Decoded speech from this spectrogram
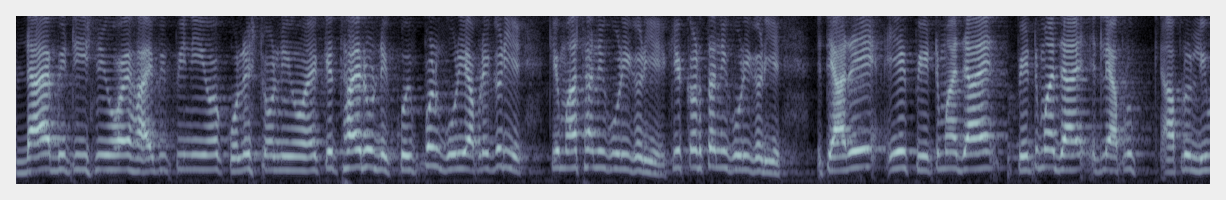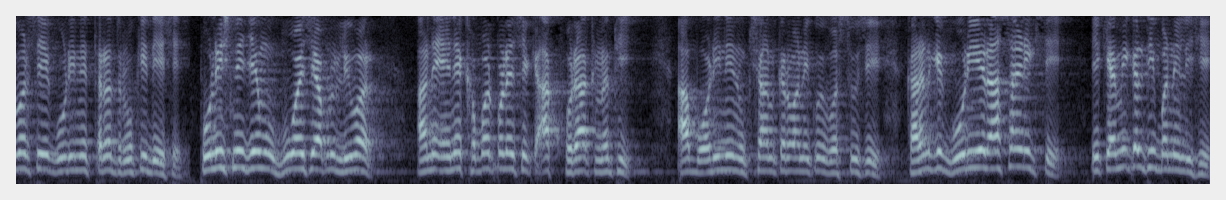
ડાયાબિટીસની હોય, હાઈ બીપીની હોય, કોલેસ્ટ્રોલની હોય કે થાઇરોઇડની, કોઈ પણ ગોળી આપણે ગળીએ, કે માથાની ગોળી ગળીએ, કે કળતાની ગોળી ગળીએ, ત્યારે એ પેટમાં જાય પેટમાં જાય એટલે આપણું આપણું લીવર છે એ ગોળીને તરત રોકી દે છે. પોલીસની જેમ ઊભું હોય છે આપણું લીવર અને એને ખબર પડે છે કે આ ખોરાક નથી. આ બોડીને નુકસાન કરવાની કોઈ વસ્તુ છે. કારણ કે ગોળી એ રાસાયણિક છે. એ કેમિકલથી બનેલી છે.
